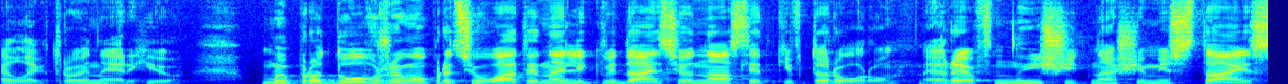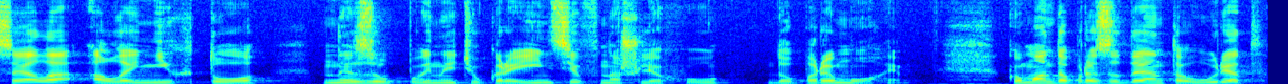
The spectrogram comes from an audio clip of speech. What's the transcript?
електроенергію. Ми продовжуємо працювати на ліквідацію наслідків терору. РФ нищить наші міста і села, але ніхто не зупинить українців на шляху до перемоги. Команда президента, уряд,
